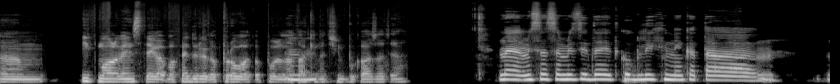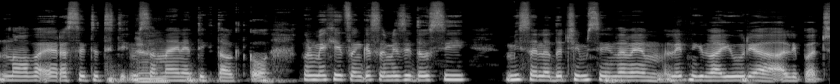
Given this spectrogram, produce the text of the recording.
um, iti malo ven z tega, pa kaj drugega probati, pa pol na taki način pokazati. Ja. Ne, mislim, se mi zdi, da je tako glih neka ta. Nova era, se tudi ti, mislim, yeah. Ja. meni je TikTok tako. Prvi je hecen, ker se mi zdi, da vsi mislijo, da čim si, ne vem, letnik dva Jurija ali pač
